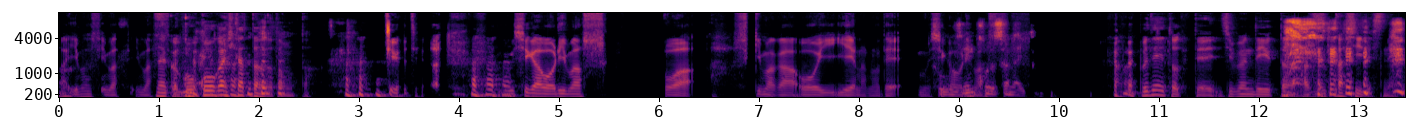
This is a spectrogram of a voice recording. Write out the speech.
あいます、います、います。なんか五光が光ったのかと思った。違う違う。虫がおります。ここは、隙間が多い家なので、虫がおります。殺さないと。アップデートって自分で言ったの恥ずかしいですね。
